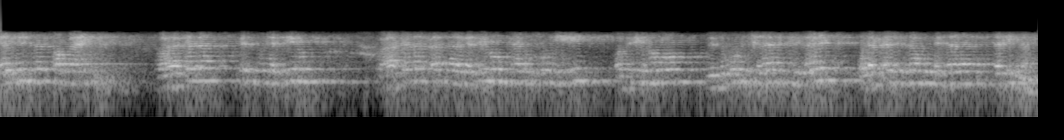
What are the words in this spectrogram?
يجلد أربعين وهكذا اسم كثير وهكذا أسأل كثير من الأصوليين وفيه نظر لدخول الخلاف في ذلك. ولم أجد له مثالا سليما.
